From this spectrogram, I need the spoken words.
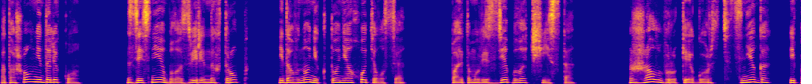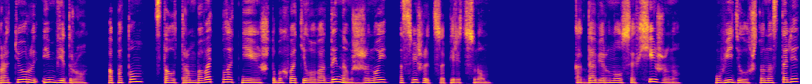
Отошел недалеко. Здесь не было звериных троп, и давно никто не охотился, поэтому везде было чисто. Сжал в руке горсть снега и протер им ведро, а потом стал трамбовать плотнее, чтобы хватило воды нам с женой освежиться перед сном. Когда вернулся в хижину, увидел, что на столе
